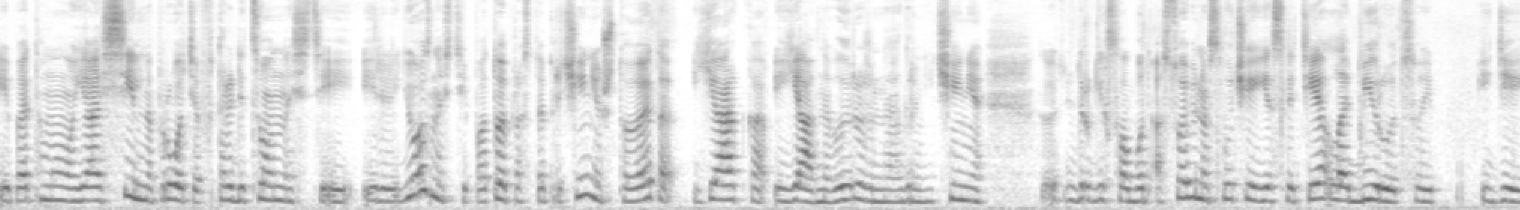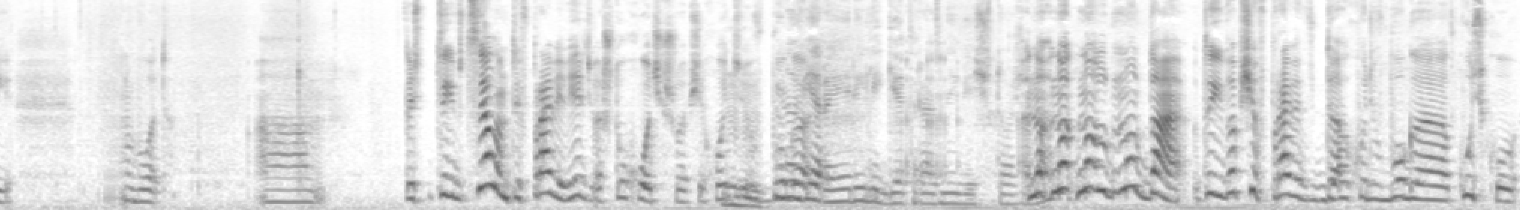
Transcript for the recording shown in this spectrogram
И поэтому я сильно против традиционности и религиозности по той простой причине, что это ярко и явно выраженное ограничение э, других свобод, особенно в случае, если те лоббируют свои идеи. Вот. То есть ты в целом ты вправе верить во что хочешь вообще, хоть Мгм. в Бога. Ну, вера и религия это разные вещи тоже. Но, но, но- ну да, ты вообще вправе, да, хоть в Бога Кузьку,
